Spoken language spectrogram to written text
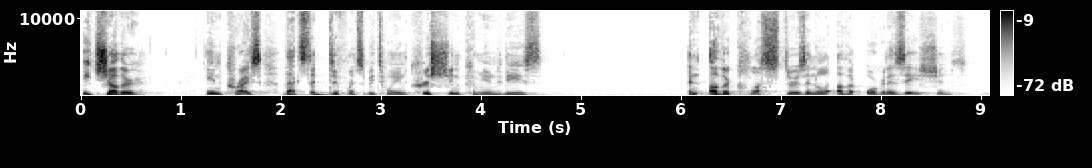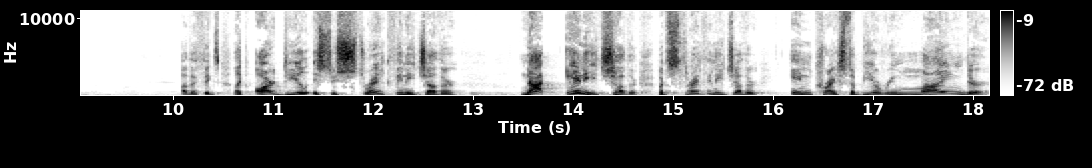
each other in christ. That's the difference between christian communities and other clusters and other organizations. Other things like our deal is to strengthen each other not in each other, but strengthen each other in Christ to be a reminder.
